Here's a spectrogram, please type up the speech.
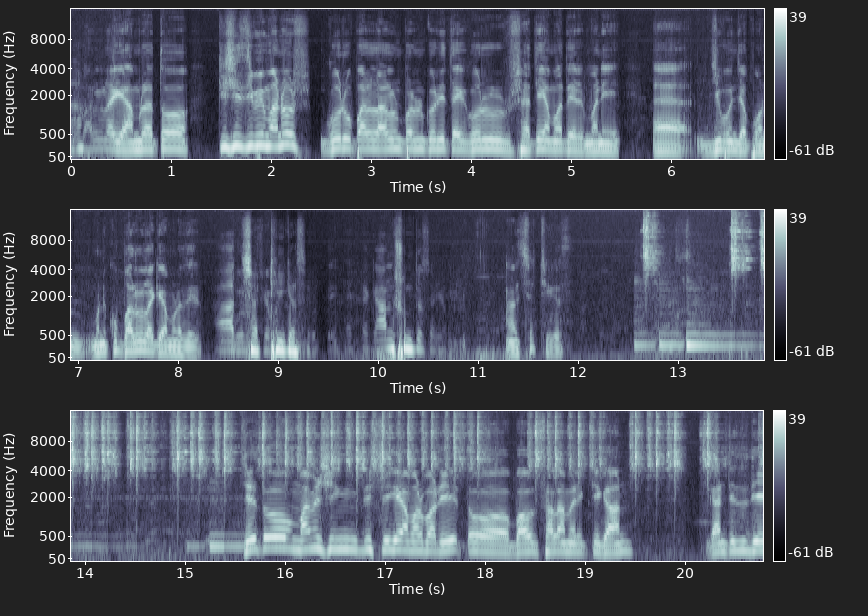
খুব ভালো লাগে। আমরা তো কৃষিজীবী মানুষ গরু পালন লালন পালন করি। তাই গরুর সাথে আমাদের মানে আহ, জীবনযাপন মানে খুব ভালো লাগে আমাদের। আচ্ছা ঠিক আছে। একটা গান শুনতে চাই আচ্ছা ঠিক আছে। যেহেতু ময়মনসিং ডিস্ট্রিক্টে আমার বাড়ি তো বাউল সালামের একটি গান। গানটি যদি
